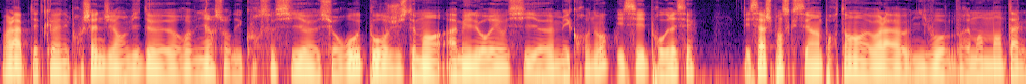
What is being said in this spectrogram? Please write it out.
Voilà, peut-être que l'année prochaine, j'ai envie de revenir sur des courses aussi euh, sur route pour justement améliorer aussi euh, mes chronos et essayer de progresser. Et ça, je pense que c'est important, euh, voilà, au niveau vraiment mental,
